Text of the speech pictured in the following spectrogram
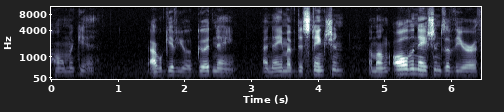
Home again. I will give you a good name, a name of distinction among all the nations of the earth,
